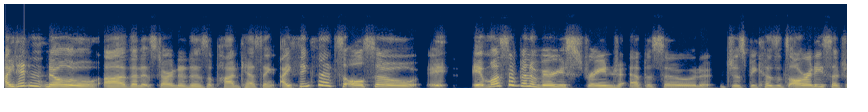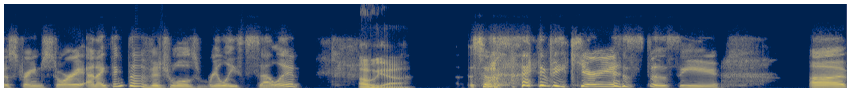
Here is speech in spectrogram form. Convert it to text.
I didn't know uh, that it started as a podcast thing. I think that's also it. It must have been a very strange episode, just because it's already such a strange story, and I think the visuals really sell it. Oh yeah. So I'd be curious to see. Uh,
